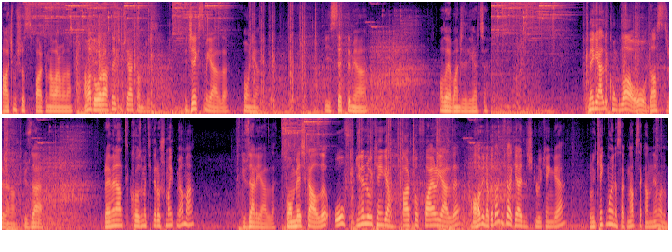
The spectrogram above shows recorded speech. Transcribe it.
Açmışız farkına varmadan. Ama doğru hafta hiçbir şey açmamışız. Bir Jax mi geldi? Sonya. İyi hissettim ya. O da yabancı değil gerçi. Ne geldi? Kung Lao. Oo, Dust Revenant. Güzel. Revenant kozmetikler hoşuma gitmiyor ama güzel geldi. Son 5 kaldı. Of yine Liu Kang'e Heart of Fire geldi. Abi ne kadar güzel geldi Liu Kang'e ya. Liu Kang mi oynasak ne yapsak anlayamadım.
